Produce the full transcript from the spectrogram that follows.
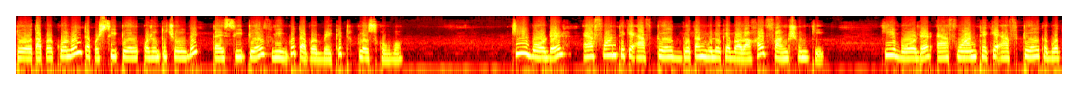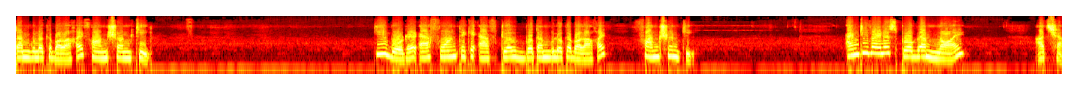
তো তারপর কোলন তারপর সি টুয়েলভ পর্যন্ত চলবে, তাই সি টুয়েলভ লিখব, তারপর ব্রেকেট ক্লোজ করব। কিবোর্ডের এফ ওয়ান থেকে এফ টুয়েলভ বোতামগুলোকে বলা হয় ফাংশন কি কিবোর্ডের এফ ওয়ান থেকে এফ টুয়েলভ বোতামগুলোকে বলা হয় ফাংশন কি কিবোর্ডের এফ ওয়ান থেকে এফ টুয়েলভ বোতামগুলোকে বলা হয় ফাংশন কি অ্যান্টিভাইরাস প্রোগ্রাম নয়। আচ্ছা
